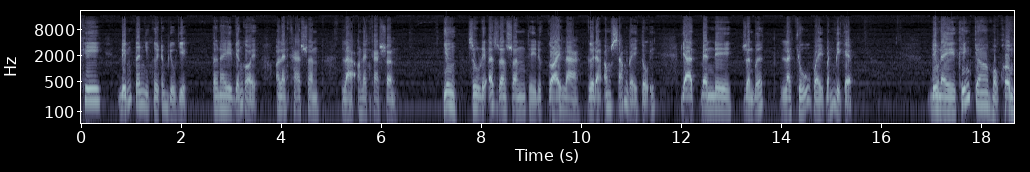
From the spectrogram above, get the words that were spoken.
khi điểm tên những người trong vụ việc. Tờ này vẫn gọi Olen Carson là Olen Carson. Nhưng Julius Johnson thì được gọi là người đàn ông 67 tuổi và Benny Johnbert là chủ quầy bánh mì kẹp. Điều này khiến cho một hôm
